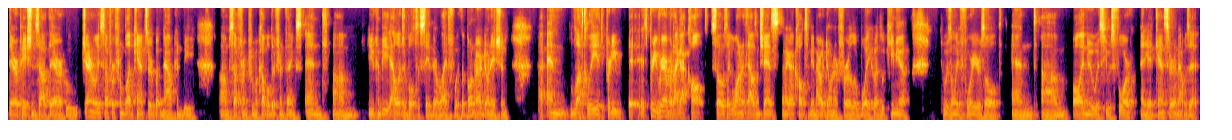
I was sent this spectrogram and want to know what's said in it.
there are patients out there who generally suffer from blood cancer, but now can be um, suffering from a couple different things. And um, you can be eligible to save their life with a bone marrow donation. Uh, and luckily, it's pretty it's pretty rare, but I got called. So it was like one in a thousand chance, and I got called to be a marrow donor for a little boy who had leukemia, who was only four years old. And um, all I knew was he was four and he had cancer, and that was it.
